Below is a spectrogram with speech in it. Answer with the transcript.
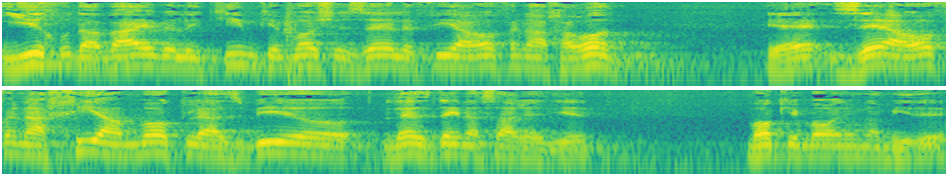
ייחוד הוואי וליקים כמו שזה לפי האופן האחרון. זה האופן הכי עמוק להסביר לס די נסר אדיית, מוקים מורנים נמידה,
